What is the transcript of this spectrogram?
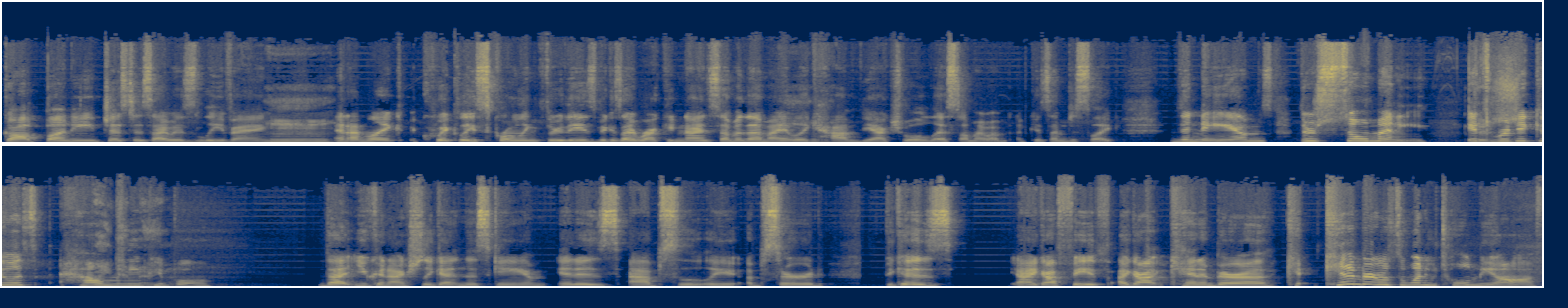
got Bunny just as I was leaving, Mhm. and I'm like quickly scrolling through these because I recognize some of them. I like have the actual list on my web because I'm just like the names. There's so many. It's There's ridiculous how many many. people that you can actually get in this game. It is absolutely absurd because I got Faith. I got Cannonbara. Ca- Cannonbara was the one who told me off,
